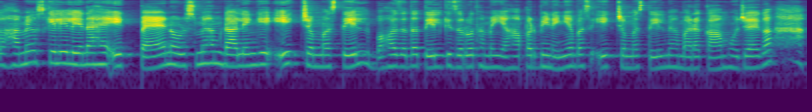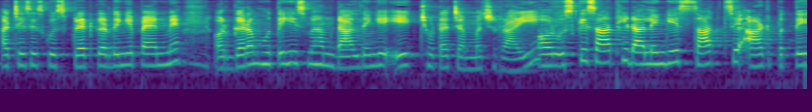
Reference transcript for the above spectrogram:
तो हमें उसके लिए लेना है एक पैन और उसमें हम डालेंगे एक चम्मच तेल। बहुत ज़्यादा तेल की ज़रूरत हमें यहाँ पर भी नहीं है, बस एक चम्मच तेल में हमारा काम हो जाएगा। अच्छे से इसको स्प्रेड कर देंगे पैन में और गर्म होते ही इसमें हम डाल देंगे एक छोटा चम्मच राई। और उसके साथ ही डालेंगे सात से आठ पत्ते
